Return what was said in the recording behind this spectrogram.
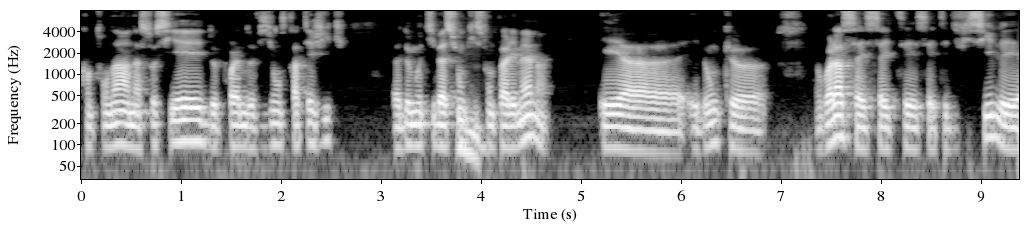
quand on a un associé, de problèmes de vision stratégique, euh, de motivation qui mmh. sont pas les mêmes. Et, euh, et donc, voilà, ça, ça, a été ça a été difficile et,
